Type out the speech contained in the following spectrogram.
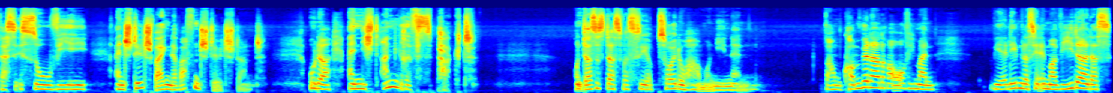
Das ist so wie ein stillschweigender Waffenstillstand oder ein Nicht-Angriffspakt. Und das ist das, was wir Pseudoharmonie nennen. Warum kommen wir da drauf? Ich meine, wir erleben das ja immer wieder, dass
